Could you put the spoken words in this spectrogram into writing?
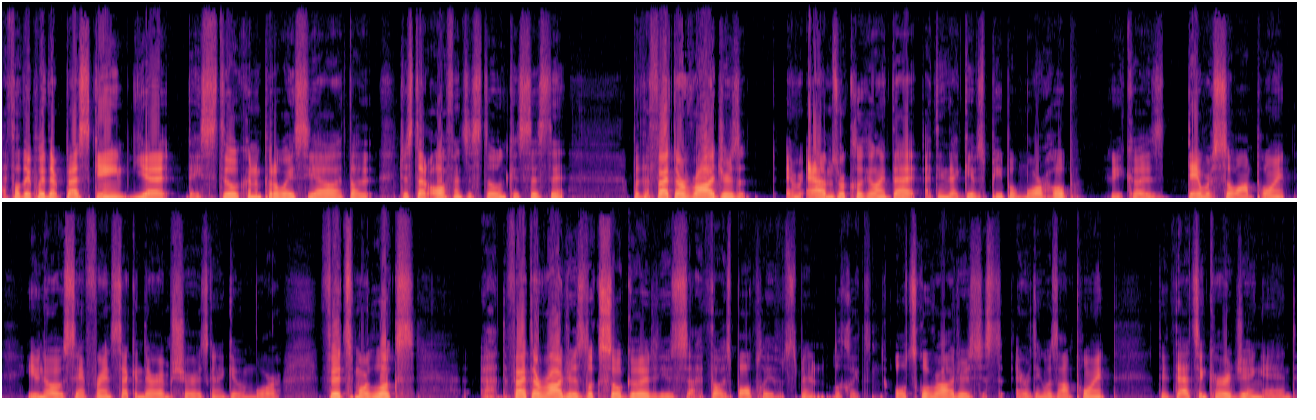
I thought they played their best game, yet they still couldn't put away Seattle. I thought just that offense is still inconsistent. But the fact that Rodgers and Adams were clicking like that, I think that gives people more hope because they were so on point. Even though it was San Fran's secondary, I'm sure it's going to give them more fits, more looks. Uh, the fact that Rodgers looked so good, he was, I thought his ball play looked like old school Rodgers. Just everything was on point. Think that's encouraging, and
